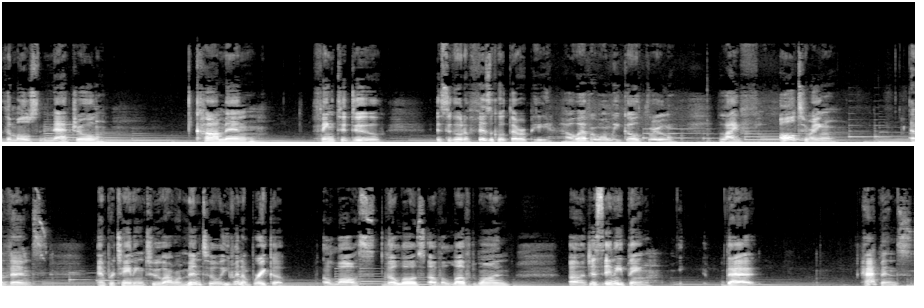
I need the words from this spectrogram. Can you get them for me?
the most natural common thing to do is to go to physical therapy. However when we go through life altering events and pertaining to our mental even a breakup a loss, the loss of a loved one, uh, just anything that happens,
